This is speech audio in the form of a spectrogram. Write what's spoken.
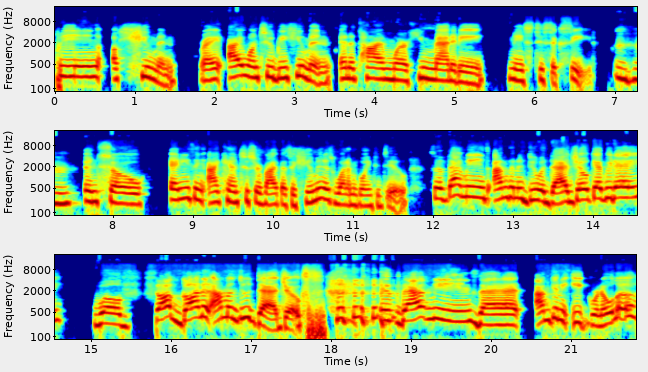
being a human, right? I want to be human in a time where humanity needs to succeed. Mm-hmm. And so anything I can to survive as a human is what I'm going to do. So if that means I'm going to do a dad joke every day, well, doggone it, I'm gonna do dad jokes. if that means that I'm gonna eat granola,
